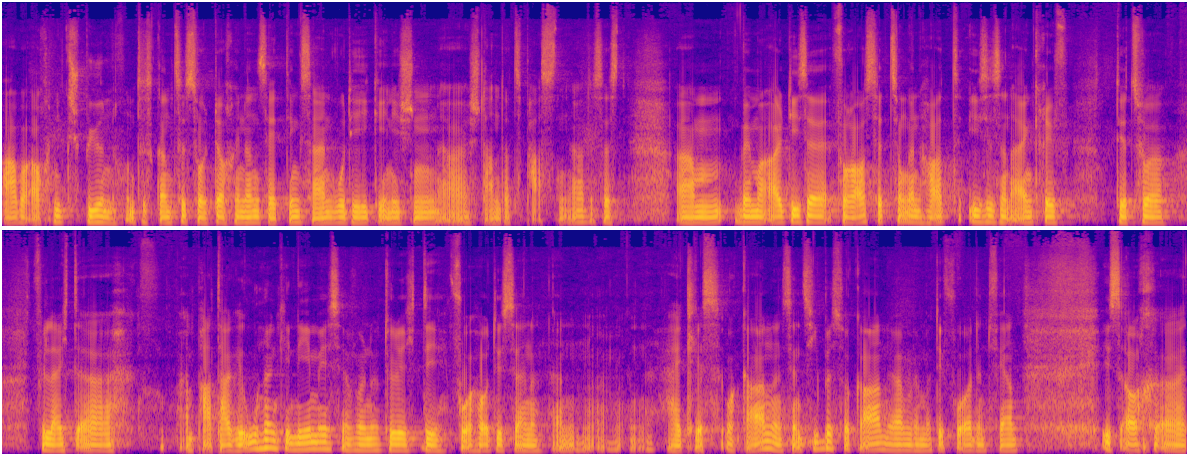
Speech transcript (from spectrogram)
aber auch nichts spüren. Und das Ganze sollte auch in einem Setting sein, wo die hygienischen äh, Standards passen. Das heißt, ähm, wenn man all diese Voraussetzungen hat, ist es ein Eingriff, der zwar vielleicht äh, ein paar Tage unangenehm ist, ja, weil natürlich die Vorhaut ist ein, ein, ein heikles Organ, ein sensibles Organ, ja, wenn man die Vorhaut entfernt ist auch äh,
